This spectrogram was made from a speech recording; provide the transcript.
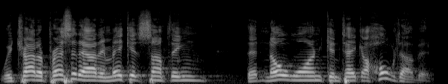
We try to press it out and make it something that no one can take a hold of it.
